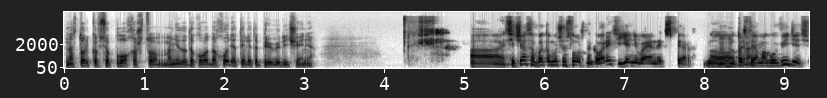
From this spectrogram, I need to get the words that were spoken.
Настолько все плохо, что они до такого доходят, или это преувеличение? Увеличения? А, сейчас об этом очень сложно говорить, я не военный эксперт. Но mm-hmm, то, что я могу видеть,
